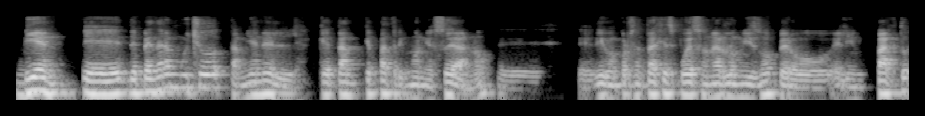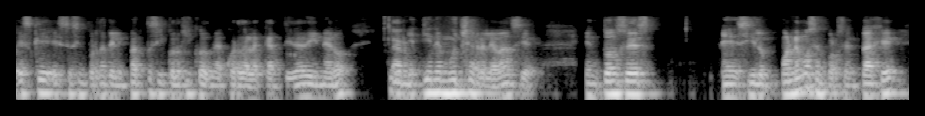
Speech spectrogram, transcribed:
Bien, eh, dependerá mucho también el qué, tan, qué patrimonio sea, ¿no? Eh, eh, digo, en porcentajes puede sonar lo mismo, pero el impacto, es que esto es importante, el impacto psicológico de acuerdo a la cantidad de dinero eh, tiene mucha relevancia. Entonces, eh, si lo ponemos en porcentaje,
